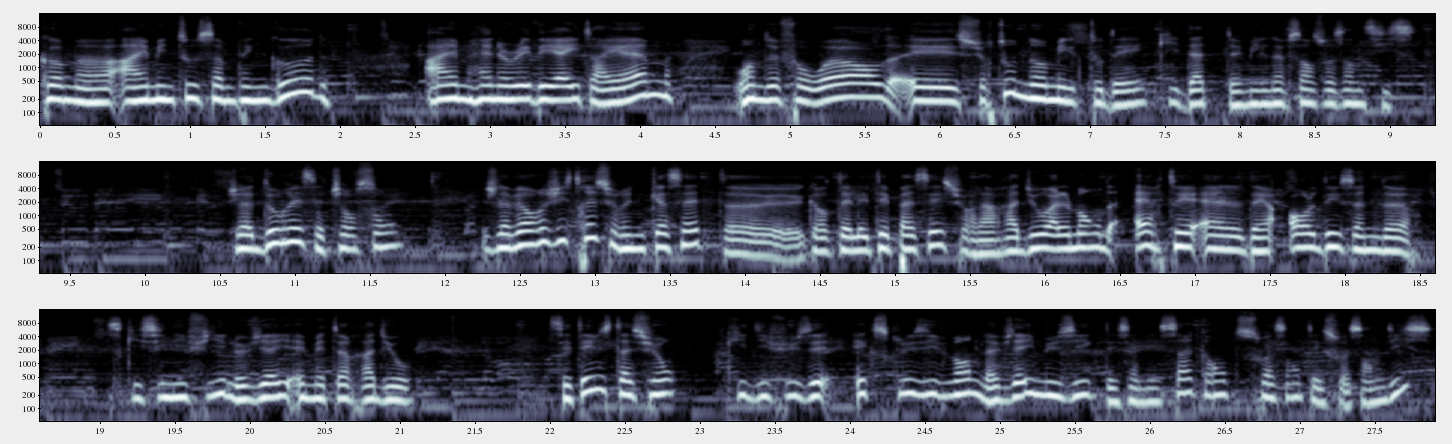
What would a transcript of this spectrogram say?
comme euh, I'm Into Something Good, I'm Henry VIII I Am, Wonderful World et surtout No Milk Today qui date de 1966. J'ai adoré cette chanson je l'avais enregistrée sur une cassette euh, quand elle était passée sur la radio allemande RTL, der Sender, ce qui signifie le vieil émetteur radio. C'était une station qui diffusait exclusivement de la vieille musique des années 50, 60 et 70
